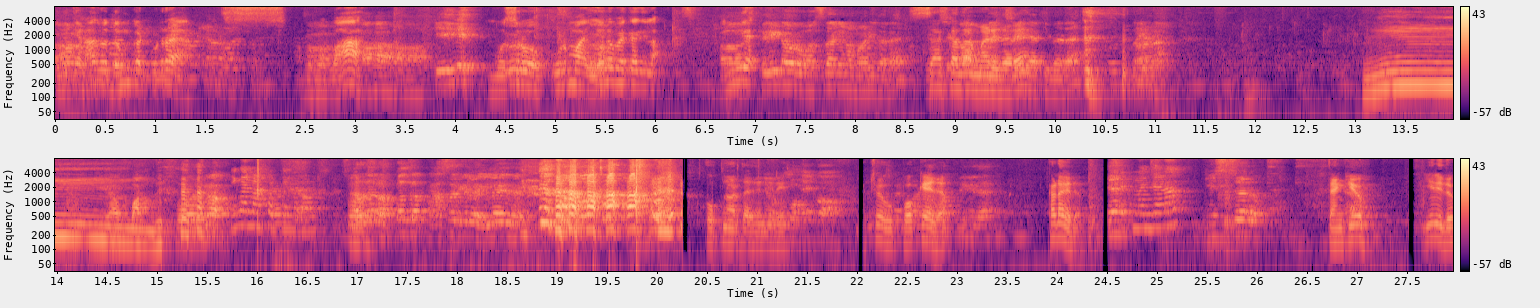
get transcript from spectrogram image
ಇದಕ್ಕೆ ಏನಾದ್ರೂ ದಮ್ ಕಟ್ಬಿಟ್ರೆ ಬಾ ಮೊಸರು ಕುರ್ಮ ಏನು ಬೇಕಾಗಿಲ್ಲ. ಹಂಗೆ ಸ್ಪಿರಿಟ್ ಅವರು ಹೊಸದಾಗಿ ಮಾಡಿದ್ದಾರೆ. ಮಾಡಿದ್ದಾರೆ. ಹಾಕಿದ್ದಾರೆ. ಉಪ್ಪು ನೋಡ್ತಾ ಇದ್ದೀನಿ ರೀ. ಉಪ್ಪು ಓಕೆ ಇದೆ. ಕಡಗಿದೆ ಥ್ಯಾಂಕ್ ಯು ಏನಿದು?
